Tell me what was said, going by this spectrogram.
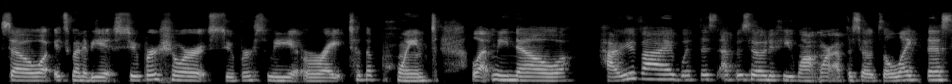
So it's going to be super short, super sweet, right to the point. Let me know how you vibe with this episode if you want more episodes like this.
